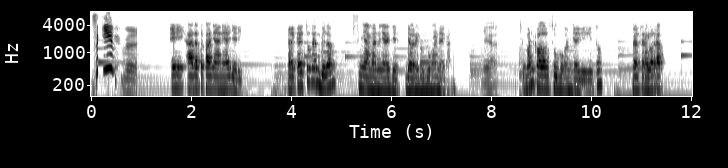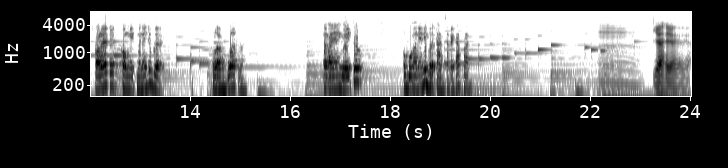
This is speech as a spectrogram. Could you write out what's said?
Skip. Ini ada pertanyaannya aja nih. Mereka itu kan bilang senyamannya aja, jalanin hubungannya kan. Ya. Cuman kalau hubungan kayak gitu nggak terlalu erat. Soalnya komitmennya juga kurang kuat lah. Pertanyaan gue itu hubungan ini bertahan sampai kapan? Ya, ya, ya, ya.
